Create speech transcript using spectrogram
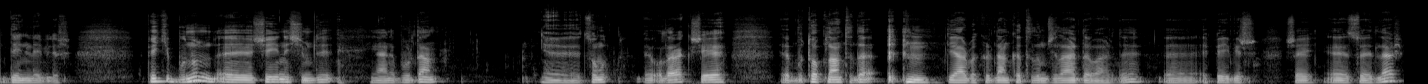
denilebilir. Peki bunun e, şeyini şimdi yani buradan e, somut e, olarak şeye e, bu toplantıda Diyarbakır'dan katılımcılar da vardı. E, epey bir şey e, söylediler.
